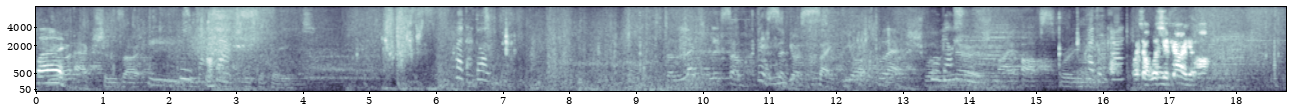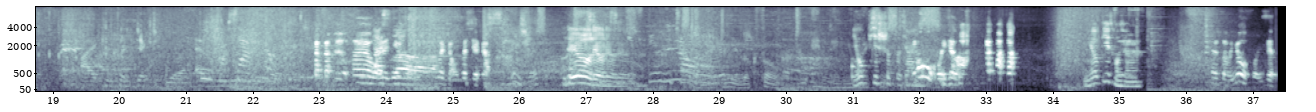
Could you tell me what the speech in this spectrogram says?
me. 六十秒，快！ Your actions are easy 地脚下， to dissipate. 快打断！ The lightless abyss of your sight, your flesh will 目标是 nourish my offspring. 快躲开！我小过切片儿去了啊！ I can predict your 地脚下，哎，我这衣服我脚过切片儿。六六六六 牛逼十四加一，又回去了，牛逼同学们！这，怎么又回去了？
